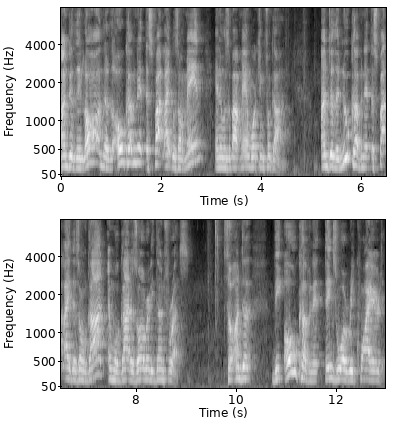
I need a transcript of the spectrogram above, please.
Under the law, under the old covenant, the spotlight was on man and it was about man working for God. Under the new covenant, the spotlight is on God and what God has already done for us. So under the old covenant, things were required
